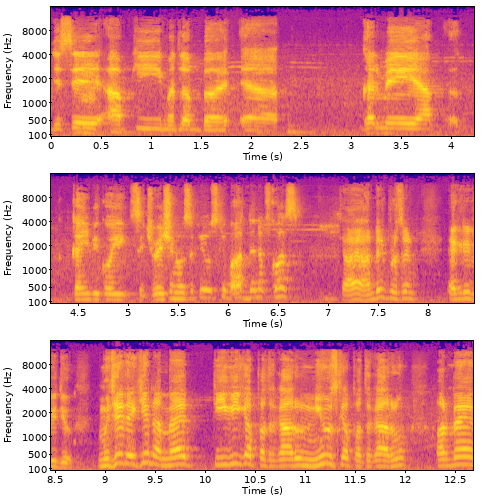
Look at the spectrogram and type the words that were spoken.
जिससे हम्म। आपकी मतलब घर में या कहीं भी कोई सिचुएशन हो सके उसके बाद then of course I hundred percent agree with you मुझे देखिए ना मैं टीवी का पत्रकार हूँ न्यूज़ का पत्रकार हूँ और मैं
